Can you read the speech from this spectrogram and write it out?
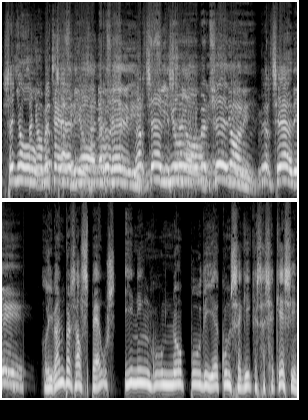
Senyor, Senyor Mercedi, senyor Mercedi, Mercedi, senyor Mercedi, Mercedi. Li van besar els peus i ningú no podia aconseguir que s'aixequessin,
